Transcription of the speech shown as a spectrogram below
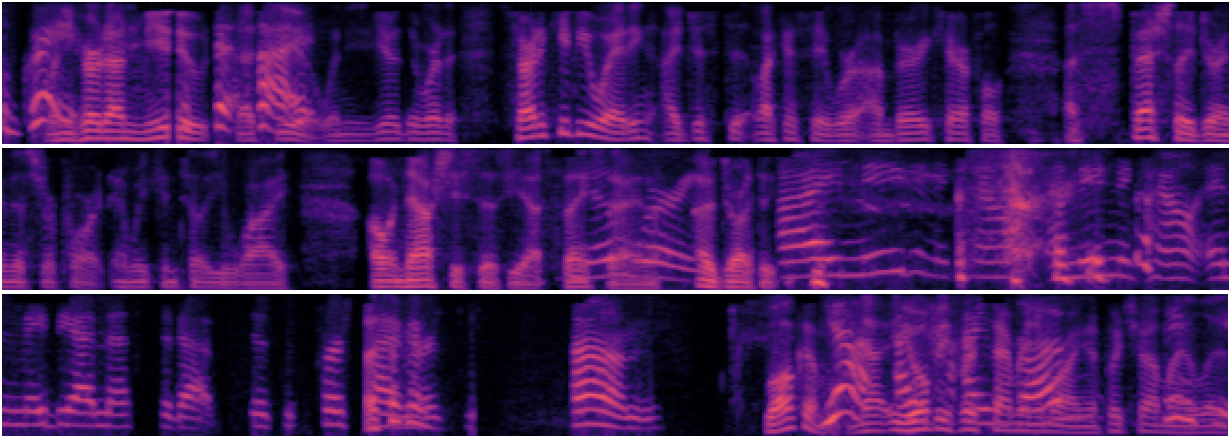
Oh, great. When you heard unmute, that's you. When you hear the word, sorry to keep you waiting. I just, like I say, we're, I'm very careful, especially during this report, and we can tell you why. Oh, now she says yes. Thanks, no Diana. worries. Uh, Dorothy. I made an account. I made an account, and maybe I messed it up. This is first That's okay. Um, Welcome. Yeah, Now, you won't be first timer anymore. I'm going to put you on my list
